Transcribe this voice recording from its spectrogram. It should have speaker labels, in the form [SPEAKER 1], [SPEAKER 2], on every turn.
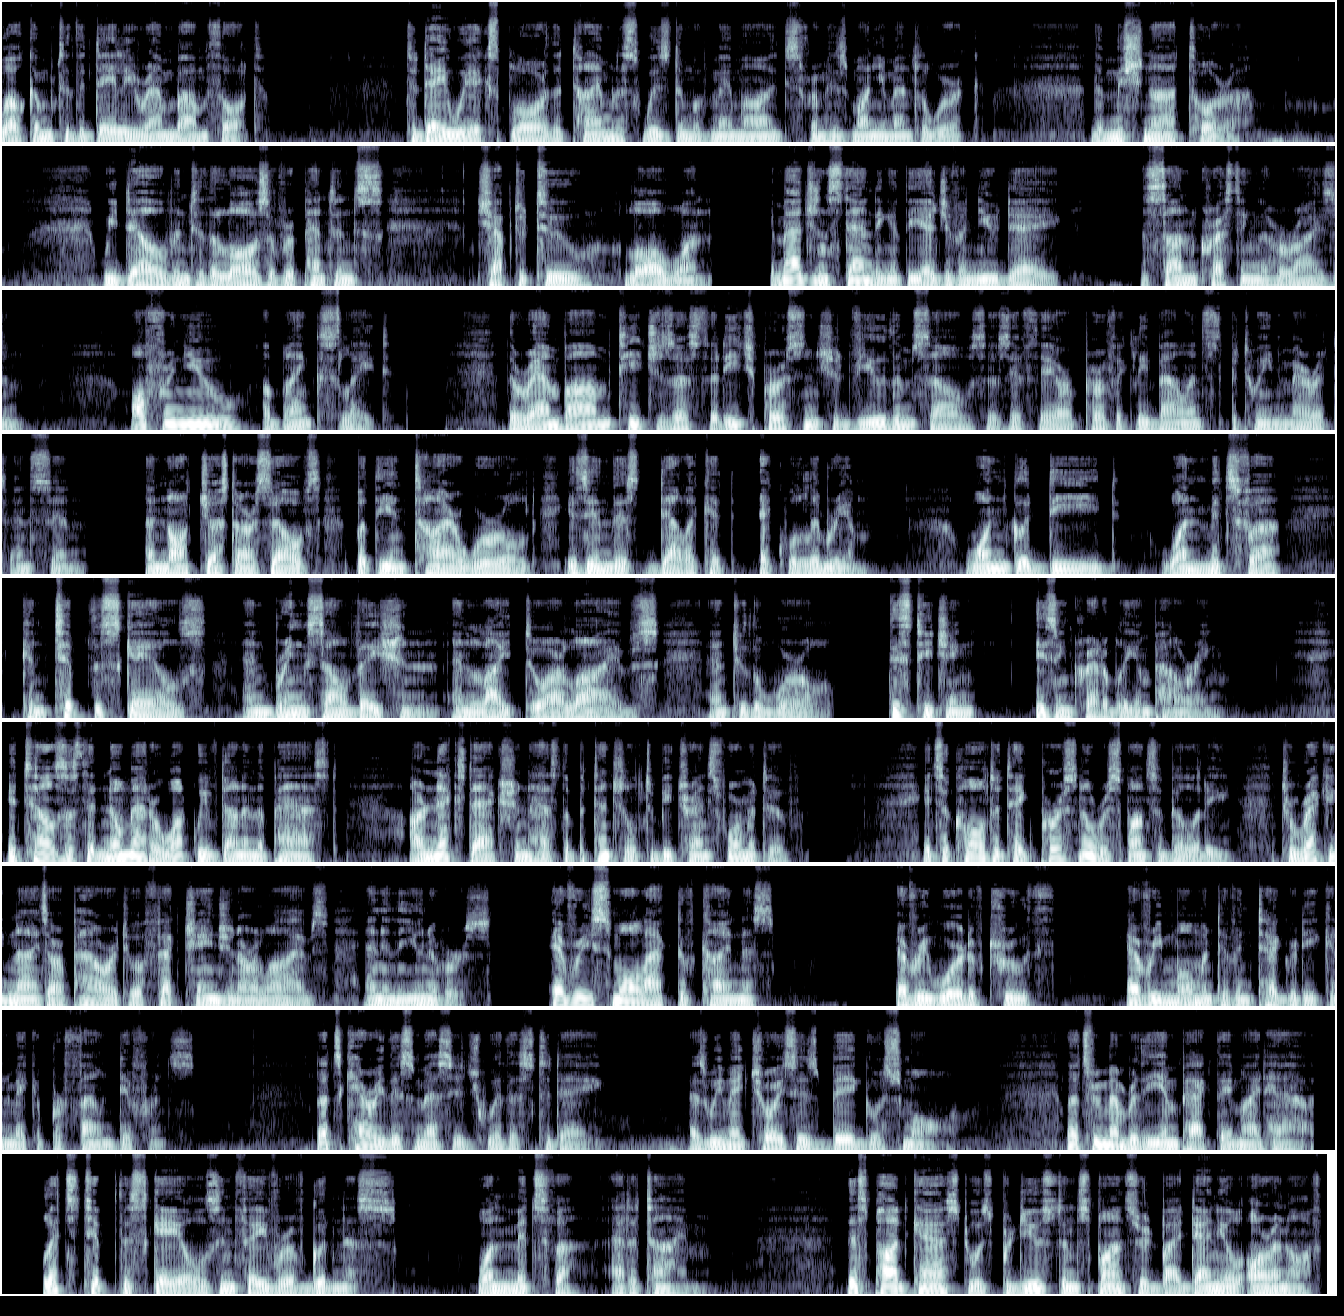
[SPEAKER 1] Welcome to the Daily Rambam Thought. Today we explore the timeless wisdom of Maimonides from his monumental work, the Mishneh Torah. We delve into the laws of repentance, Chapter 2, Law 1. Imagine standing at the edge of a new day, the sun cresting the horizon, offering you a blank slate. The Rambam teaches us that each person should view themselves as if they are perfectly balanced between merit and sin. And not just ourselves, but the entire world is in this delicate equilibrium. One good deed, one mitzvah, can tip the scales and bring salvation and light to our lives and to the world. This teaching is incredibly empowering. It tells us that no matter what we've done in the past, our next action has the potential to be transformative. It's a call to take personal responsibility, to recognize our power to affect change in our lives and in the universe. Every small act of kindness, every word of truth, every moment of integrity can make a profound difference. Let's carry this message with us today as we make choices big or small. Let's remember the impact they might have. Let's tip the scales in favor of goodness, one mitzvah at a time. This podcast was produced and sponsored by Daniel Aronoff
